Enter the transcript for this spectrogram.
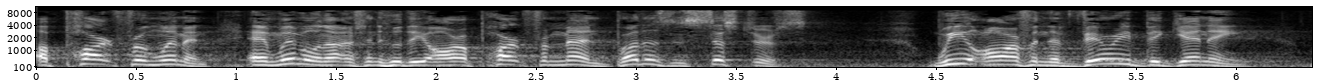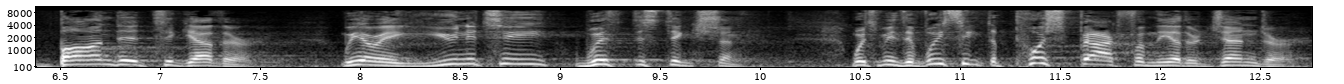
apart from women, and women will not understand who they are apart from men. Brothers and sisters, we are from the very beginning bonded together. We are a unity with distinction, which means if we seek to push back from the other gender,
